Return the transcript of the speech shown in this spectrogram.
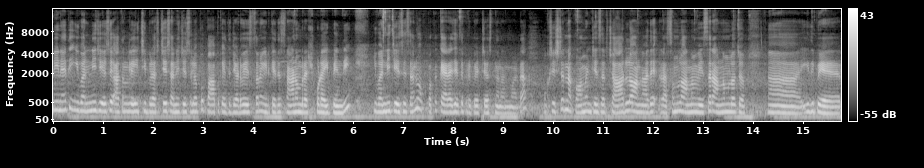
నేనైతే ఇవన్నీ చేసి అతను లేచి బ్రష్ చేసి అన్నీ చేసేలోపు పాపకైతే జడ వేస్తాను. వీడికైతే స్నానం బ్రష్ కూడా అయిపోయింది. ఇవన్నీ చేసేసాను. ఒక పక్క క్యారేజ్ అయితే ప్రిపేర్ చేస్తున్నాను అనమాట ఒక సిస్టర్ నాకు కామెంట్ చేశారు చారులో అన్న అదే రసంలో అన్నం వేశారు? అన్నంలో చ- ఇది పే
